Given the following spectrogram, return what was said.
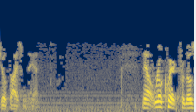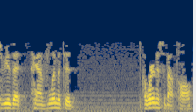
Joe Theismann had. Now, real quick, for those of you that have limited awareness about Paul,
